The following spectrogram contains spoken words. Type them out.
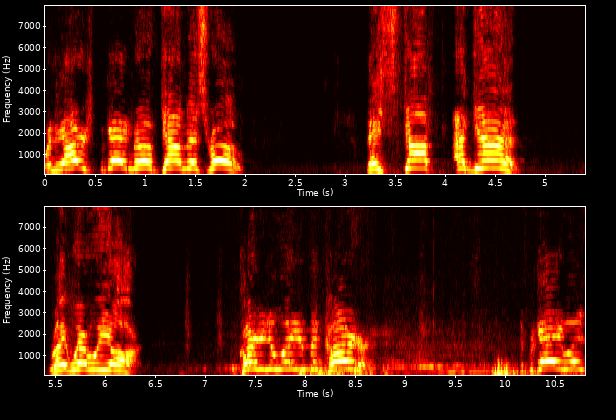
When the Irish Brigade moved down this road, they stopped again, right where we are. According to William McCarter, the brigade was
